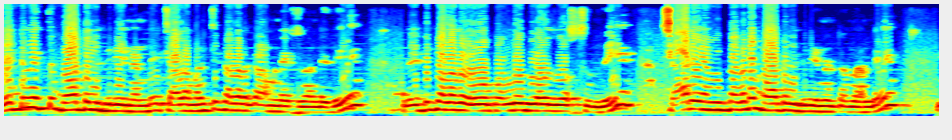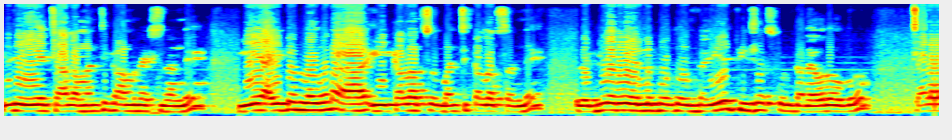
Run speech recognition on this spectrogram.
రెడ్ విత్ బాటిల్ గ్రీన్ అండి. చాలా మంచి కలర్ కాంబినేషన్ అండి ఇది రెడ్ కలర్ పళ్ళు బ్లౌజ్ వస్తుంది. శారీ అంతా కూడా బాటిల్ గ్రీన్ ఉంటుందండి. ఇది చాలా మంచి కాంబినేషన్ అండి. ఏ ఐటమ్లో కూడా ఈ కలర్స్ మంచి కలర్స్ అండి. రెగ్యులర్గా వెళ్ళిపోతూ ఉంటాయి. తీసేసుకుంటారు ఎవరో ఒకరు. చాలా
